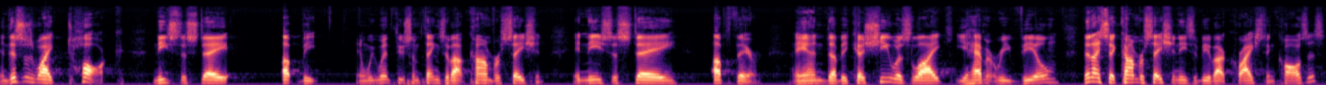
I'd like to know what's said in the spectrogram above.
And this is why talk needs to stay upbeat. And we went through some things about conversation, it needs to stay up there. And uh, because she was like, You haven't revealed. Then I said, Conversation needs to be about Christ and causes.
